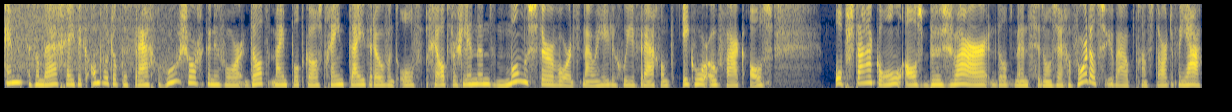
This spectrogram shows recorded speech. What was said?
En vandaag geef ik antwoord op de vraag: hoe zorg ik er nu voor dat mijn podcast geen tijdrovend of geldverslindend monster wordt? Nou, een hele goede vraag, want ik hoor ook vaak als obstakel, als bezwaar dat mensen dan zeggen voordat ze überhaupt gaan starten van ja,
